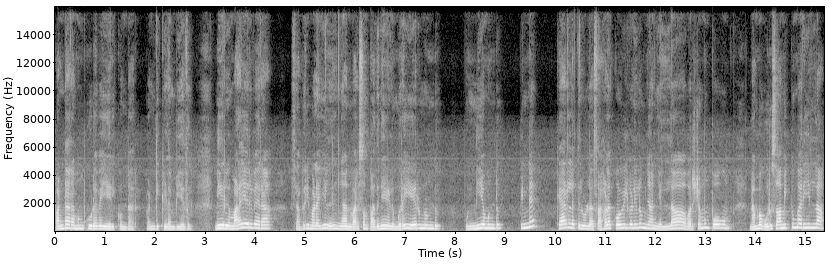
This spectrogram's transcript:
பண்டாரமும் கூடவே ஏறிக்கொண்டார். வண்டி கிளம்பியது. நீர் மலையேறுவேரா? சபரிமலையில் ஞான் வருஷம் பதினேழு முறை ஏறுனுண்டு. புண்ணியமுண்டு. பின்னே கேரளத்தில் உள்ள சகல கோவில்களிலும் ஞான் எல்லா வருஷமும் போகும். நம்ம ஒரு சாமிக்கும் அறியில்லா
